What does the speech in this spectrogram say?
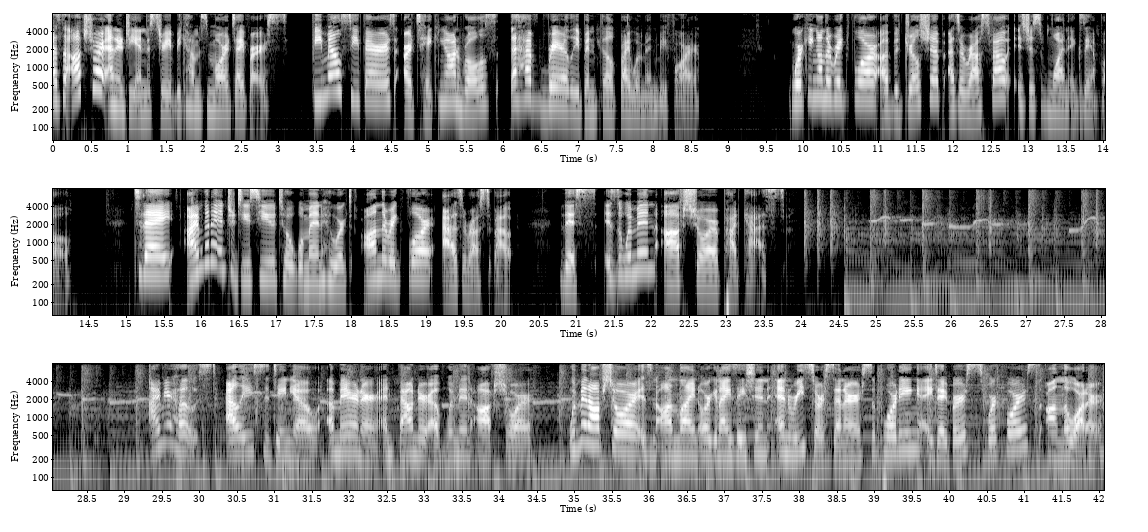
As the offshore energy industry becomes more diverse, female seafarers are taking on roles that have rarely been filled by women before. Working on the rig floor of a drill ship as a roustabout is just one example. Today, I'm going to introduce you to a woman who worked on the rig floor as a roustabout. This is the Women Offshore Podcast. I'm your host, Ally Cedeno, a mariner and founder of Women Offshore. Women Offshore is an online organization and resource center supporting a diverse workforce on the water.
